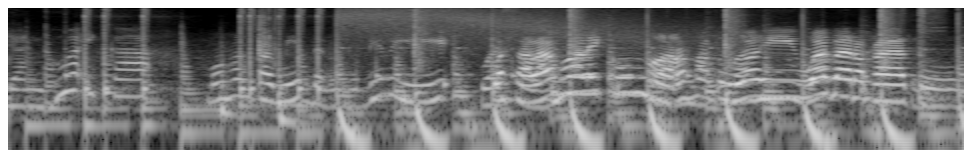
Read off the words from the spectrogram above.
Dan gua Ika. mohon pamit dan undur diri. Wassalamualaikum Wassalamualaikum warahmatullahi wabarakatuh.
